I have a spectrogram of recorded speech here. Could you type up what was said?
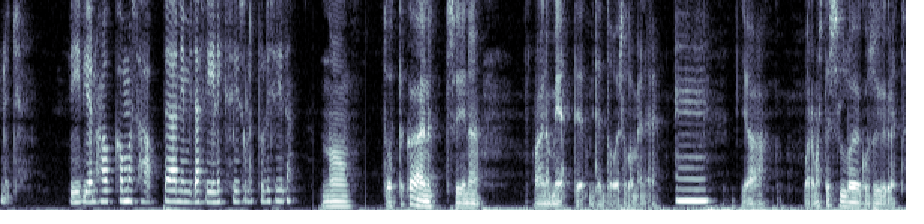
nyt Viivi on haukkaamassa happea, niin mitä fiiliksiä sulle tuli siitä? No, totta kai nyt siinä aina miettii, että miten toisella menee. Mm. Ja varmasti silloin joku syy, että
